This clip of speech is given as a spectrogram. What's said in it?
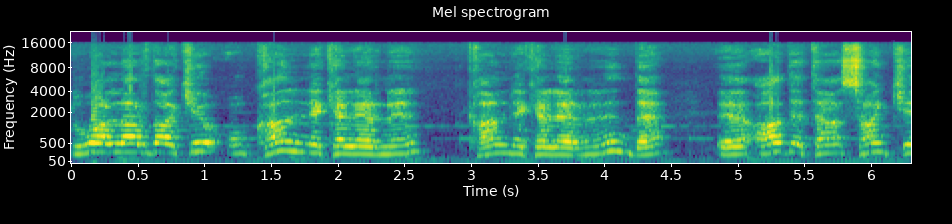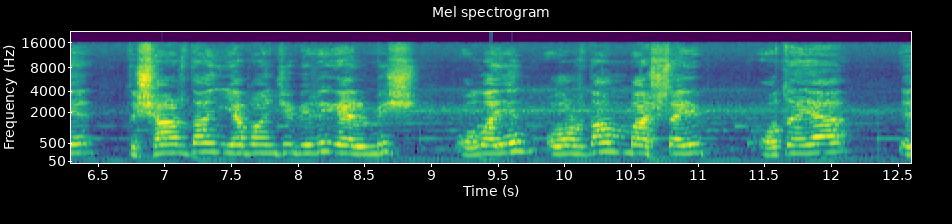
duvarlardaki o kan lekelerinin kan lekelerinin de e, adeta sanki dışarıdan yabancı biri gelmiş olayın oradan başlayıp odaya e,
